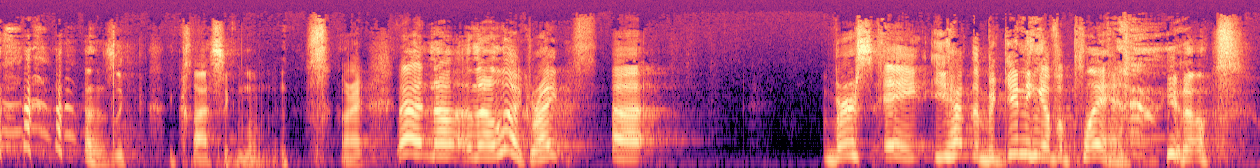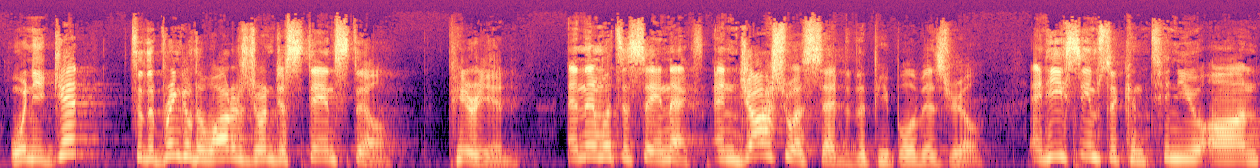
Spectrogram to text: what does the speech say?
that's a, classic moment. All right. Now, now, now look, right? Uh, verse 8, you have the beginning of a plan. you know, when you get to the brink of the waters, Jordan, just stand still, period. And then what's it say next? And Joshua said to the people of Israel, and he seems to continue on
